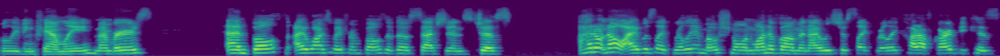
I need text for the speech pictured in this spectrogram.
believing family members. And both, I walked away from both of those sessions just, I don't know, I was like really emotional in one of them. And I was just like really caught off guard because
